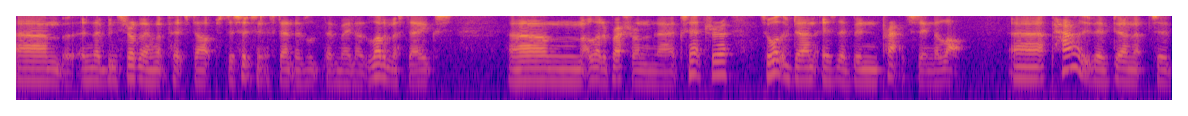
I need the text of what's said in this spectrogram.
Um, and they've been struggling at pit stops to such an extent they've, they've made a lot of mistakes, um, a lot of pressure on them now, etc. So what they've done is they've been practicing a lot. Uh, apparently they've done up to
